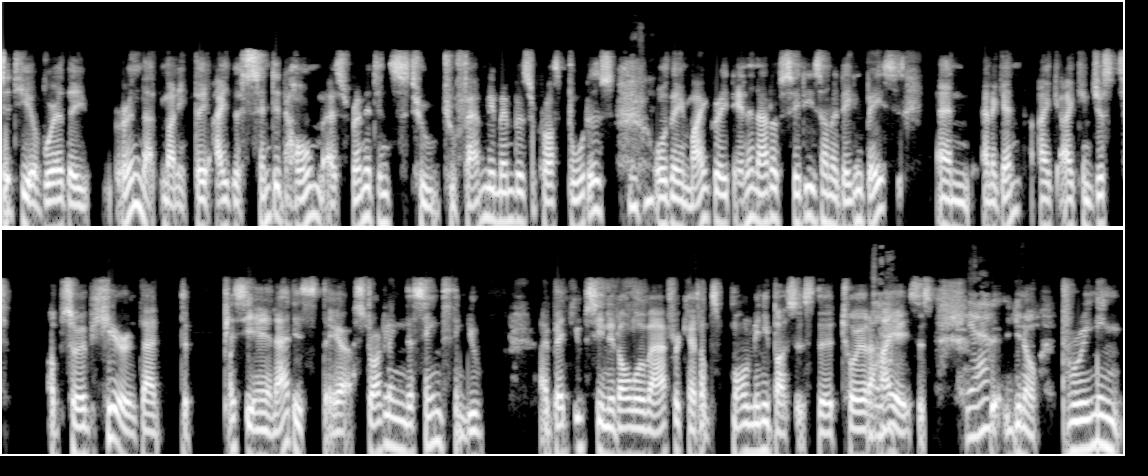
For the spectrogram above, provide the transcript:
city of where they earn that money. They either send it home as remittance to, to family members across borders, mm-hmm. or they migrate in and out of cities on a daily basis. And and again, I, I can just observe here that the PCA and Addis, they are struggling the same thing. You I bet you've seen it all over Africa. Small minibuses, the Toyota yeah. Hiaces. Yeah. You know, bringing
